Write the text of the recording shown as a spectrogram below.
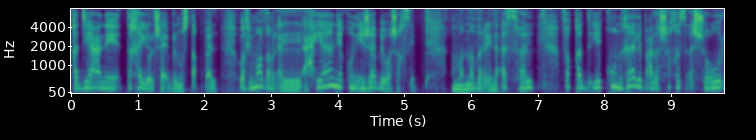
قد يعني تخيل شيء بالمستقبل وفي معظم الأحيان يكون إيجابي وشخصي. أما النظر إلى أسفل فقد يكون غالب على الشخص الشعور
